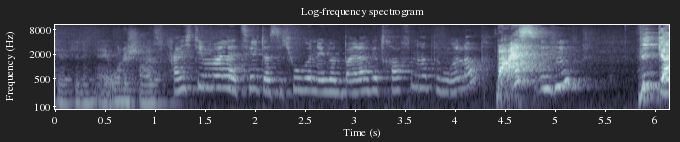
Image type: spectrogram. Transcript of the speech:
Kerkeling, ey, ohne Scheiß. Habe ich dir mal erzählt, dass ich Hugo und Egon Balder getroffen habe im Urlaub? Was? Mhm. Wie geil!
